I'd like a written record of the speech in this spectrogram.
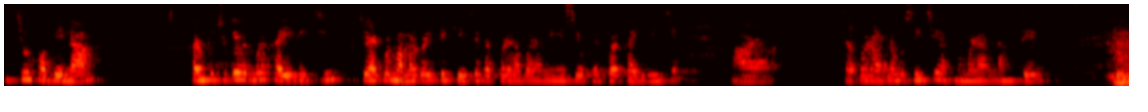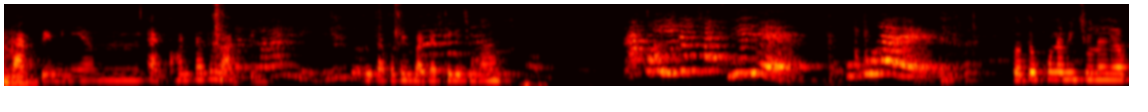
কিছু হবে না। কারণ পুচুকে একবার খাইয়ে দিয়েছি। পুচু একবার মামার বাড়িতে খেয়েছে, তারপরে আবার আমি এসে ওকে একবার খাইয়ে দিয়েছি। আর, তারপর রান্না বসিয়েছি। এখন আমার রান্না হতে লাগবে মিনিমাম এক ঘণ্টা তো লাগবে তো তারপর আমি বাজার থেকে চলে ততক্ষণ আমি চলে যাব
